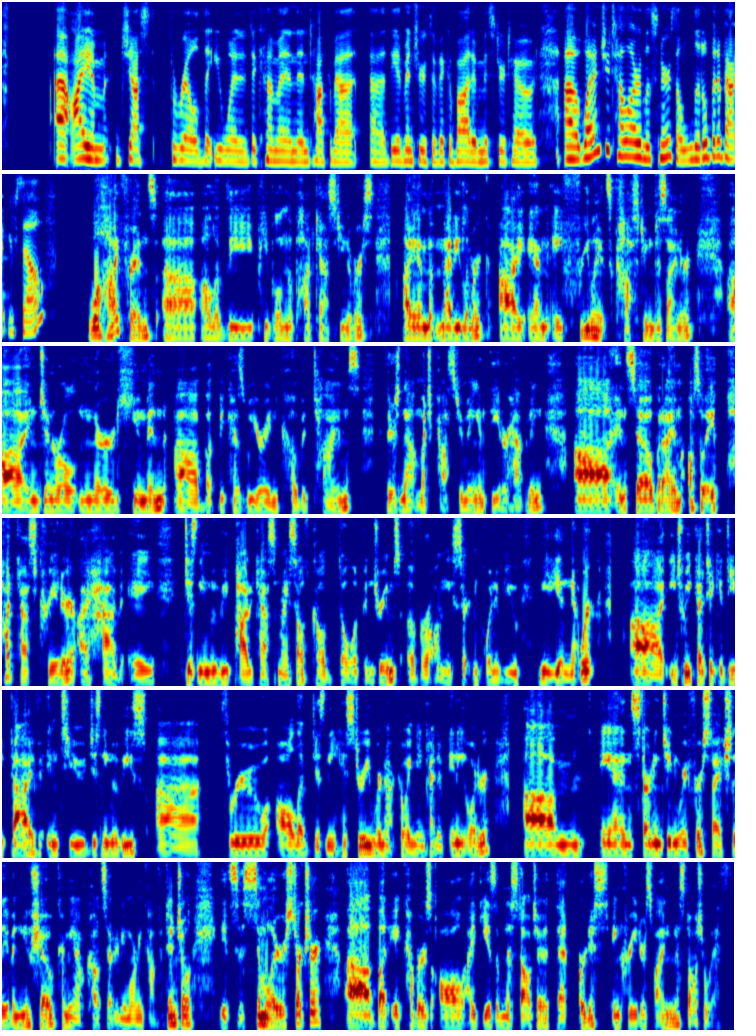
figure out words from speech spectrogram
Uh, I am just thrilled that you wanted to come in and talk about uh, the adventures of Ichabod and Mr. Toad. Uh, why don't you tell our listeners a little bit about yourself? Well, hi, friends, uh, all of the people in the podcast universe. I am Maddie Limerick. I am a freelance costume designer, uh, in general, nerd human. Uh, but because we are in COVID times, there's not much costuming and theater happening. Uh, and so, but I am also a podcast creator. I have a Disney movie podcast myself called Dole Whip and Dreams over on the Certain Point of View Media Network. Uh, each week, I take a deep dive into Disney movies. Uh, through all of Disney history. We're not going in kind of any order. Um, and starting January 1st, I actually have a new show coming out called Saturday Morning Confidential. It's a similar structure, uh, but it covers all ideas of nostalgia that artists and creators find nostalgia with.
